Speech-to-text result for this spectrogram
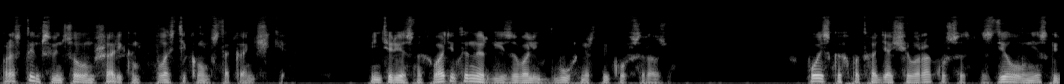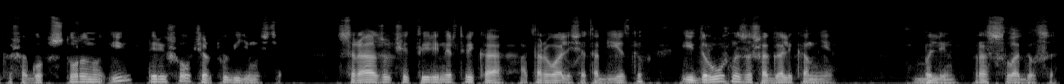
простым свинцовым шариком в пластиковом стаканчике. Интересно, хватит энергии завалить двух мертвяков сразу? В поисках подходящего ракурса сделал несколько шагов в сторону и перешел черту видимости. Сразу четыре мертвяка оторвались от объедков и дружно зашагали ко мне. Блин, расслабился.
